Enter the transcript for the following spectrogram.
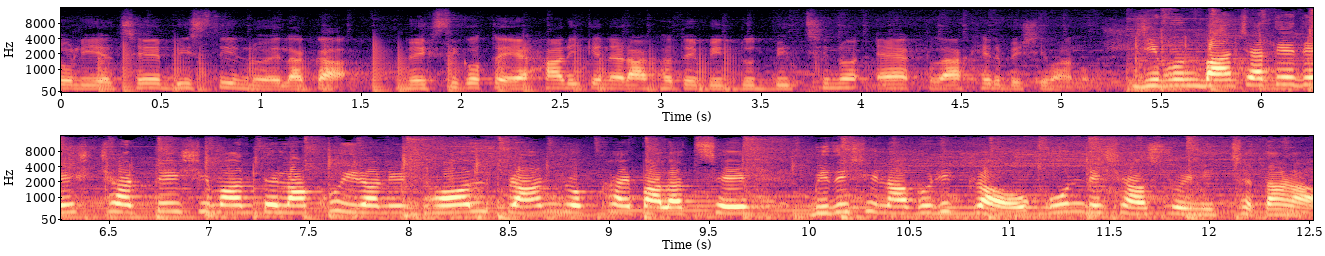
তলিয়েছে বিস্তীর্ণ এলাকা। মেক্সিকোতে হারিকেনের আঘাতে বিদ্যুৎ বিচ্ছিন্ন এক লাখের বেশি মানুষ। জীবন বাঁচাতে দেশ ছাড়তে সীমান্তে লাখো ইরানের ঢল প্রাণ রক্ষায় পালাচ্ছে বিদেশি নাগরিকরাও। কোন দেশে আশ্রয় নিচ্ছে তারা?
